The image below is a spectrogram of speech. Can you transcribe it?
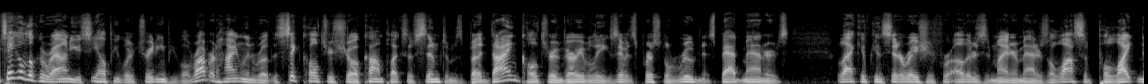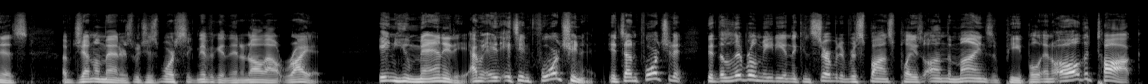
take a look around you see how people are treating people. Robert heinlein wrote the sick culture show a complex of symptoms but a dying culture invariably exhibits personal rudeness bad manners lack of consideration for others in minor matters a loss of politeness of gentle manners which is more significant than an all-out riot inhumanity. I mean, it's unfortunate. It's unfortunate that the liberal media and the conservative response plays on the minds of people, and all the talk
